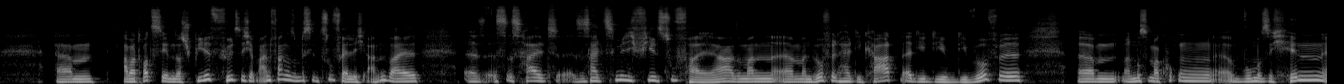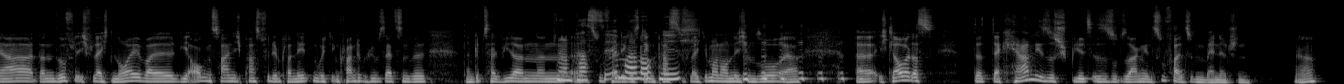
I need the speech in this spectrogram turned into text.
Ähm, aber trotzdem, das Spiel fühlt sich am Anfang so ein bisschen zufällig an, weil es, es ist halt, es ist halt ziemlich viel Zufall. Ja? Also man, äh, man würfelt halt die Karten, äh, die, die, die Würfel. Ähm, man muss immer gucken, äh, wo muss ich hin. Ja, dann würfel ich vielleicht neu, weil die Augenzahl nicht passt für den Planeten, wo ich den Quantum Cube setzen will. Dann gibt es halt wieder ein äh, zufälliges Ding, passt nicht. vielleicht immer noch nicht und so. ja. äh, ich glaube, dass, dass der Kern dieses Spiels ist es sozusagen, den Zufall zu managen. Ja,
